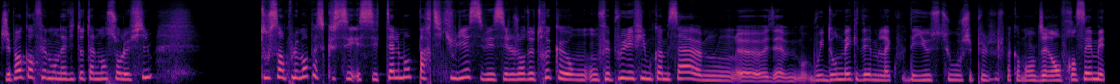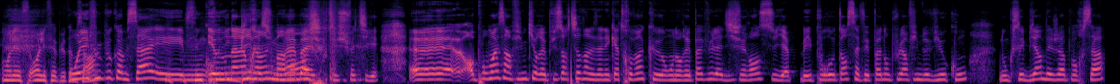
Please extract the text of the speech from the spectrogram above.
j'ai pas encore fait mon avis totalement sur le film. Tout simplement parce que c'est tellement particulier, c'est le genre de truc, on, on fait plus les films comme ça. euh, euh, we don't make them like they used to. Je sais, plus, je sais pas comment on le dirait en français, mais On les, fait- on les fait plus comme on ça. les hein. fait plus comme ça et, on a l'impression. Ouais, bah, écoutez, je suis fatiguée. Euh, pour moi, c'est un film qui aurait pu sortir dans les années 80, qu'on n'aurait pas vu la différence. Il y a, mais pour autant, ça fait pas non plus un film de vieux con. Donc c'est bien déjà pour ça.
